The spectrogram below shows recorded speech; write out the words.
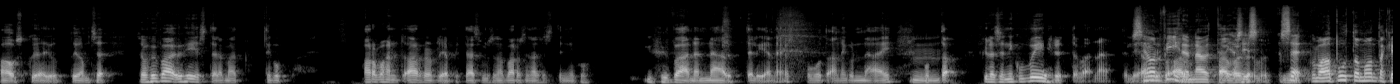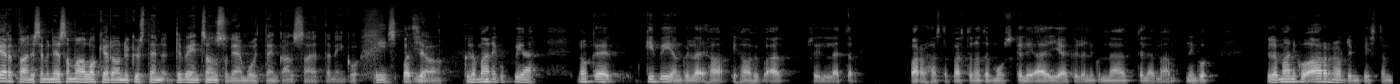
hauskoja juttuja, mutta se, se on hyvä yhdistelmä, että niin kuin, harvahan nyt Arnoldia pitää semmoisena varsinaisesti niin kuin, hyvänä näyttelijänä, jos puhutaan niin kuin näin, mm. mutta kyllä se niin kuin viihdyttävä näyttelijä. Se on viihden näyttelijä. Siis se, kun me ollaan puhuttu monta kertaa, niin se menee samaan lokeroon nykyisten Dwayne Johnsonin ja muiden kanssa. Että niin kuin, niin, paitsi, joo. Kyllä mä niin kuin pidän, no okei, Kivi on kyllä ihan, ihan hyvä sille, että parhaasta päästä noita muskeliäjiä kyllä niin kuin näyttelemään, mutta niin kuin, kyllä mä niin kuin Arnoldin pistän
